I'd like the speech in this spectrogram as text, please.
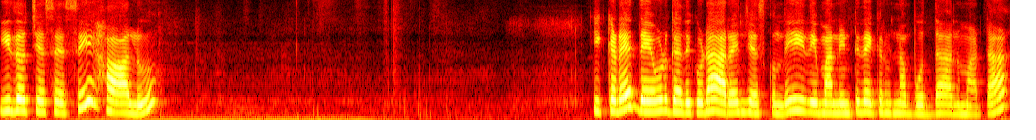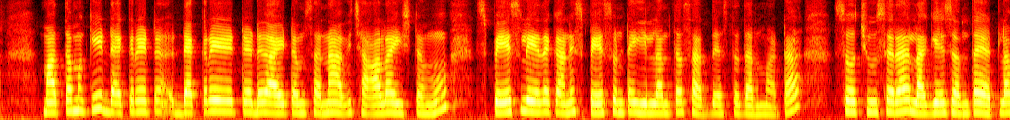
ఇది వచ్చేసేసి హాలు. ఇక్కడే దేవుడి గది కూడా అరేంజ్ చేసుకుంది. ఇది మన ఇంటి దగ్గర ఉన్న బుద్ధ అనమాట మా అత్తమ్మకి డెకరేట్ డెకరేటెడ్ ఐటమ్స్ అన్న అవి చాలా ఇష్టము. స్పేస్ లేదా కానీ స్పేస్ ఉంటే ఇల్లంతా సర్దేస్తుంది అనమాట సో చూసారా లగేజ్ అంతా ఎట్లా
